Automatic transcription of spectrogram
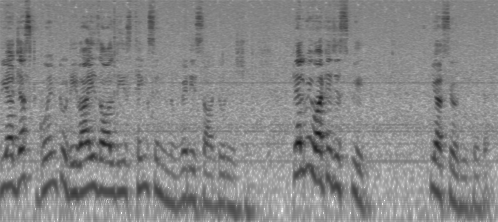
We are just going to revise all these things in very short duration. Tell me what is speed? Yes, you go.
